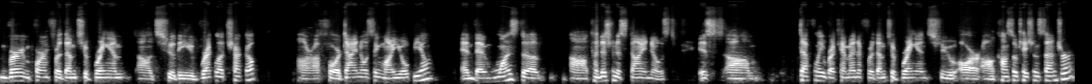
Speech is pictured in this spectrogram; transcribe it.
very important for them to bring them uh, to the regular checkup uh, for diagnosing myopia. And then once the uh, condition is diagnosed, it's um, definitely recommended for them to bring into our uh, consultation center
